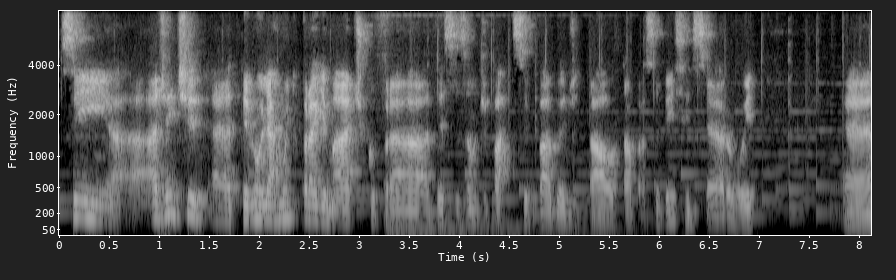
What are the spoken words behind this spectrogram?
Sim, a, a gente é, teve um olhar muito pragmático para a decisão de participar do edital, tá? Para ser bem sincero, Rui. É,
